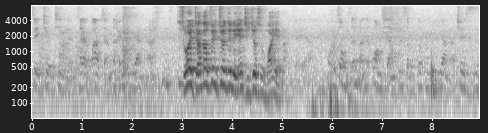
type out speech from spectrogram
最究竟了，你才有办法讲到一样啊。所以讲到最就近的缘起就是华严了。对呀、啊，我们众生反正妄想是什么都不一样啊，确实。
